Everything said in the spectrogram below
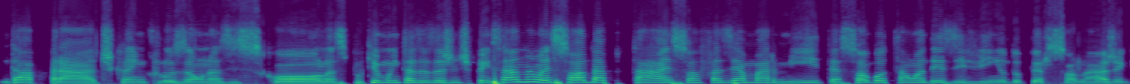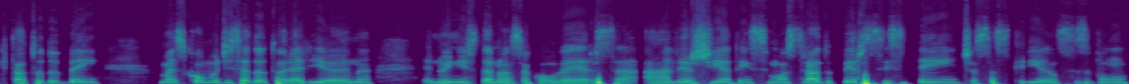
da prática, inclusão nas escolas, porque muitas vezes a gente pensa, ah, não, é só adaptar, é só fazer a marmita, é só botar um adesivinho do personagem que está tudo bem. Mas como disse a doutora Ariana eh, no início da nossa conversa, a alergia tem se mostrado persistente, essas crianças vão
